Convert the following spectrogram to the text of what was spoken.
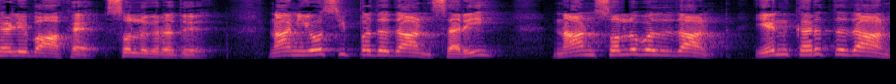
தெளிவாக சொல்லுகிறது. நான் யோசிப்பதுதான் சரி நான் சொல்லுவதுதான் என் கருத்துதான்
